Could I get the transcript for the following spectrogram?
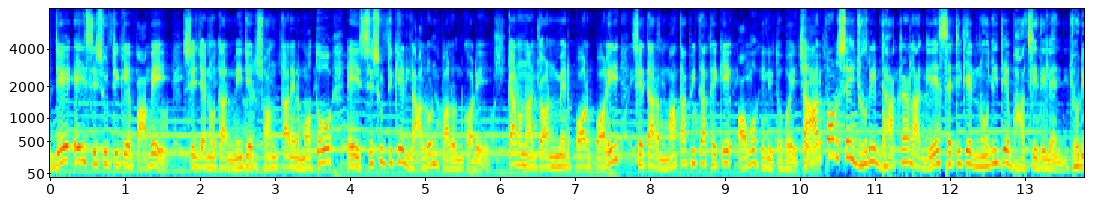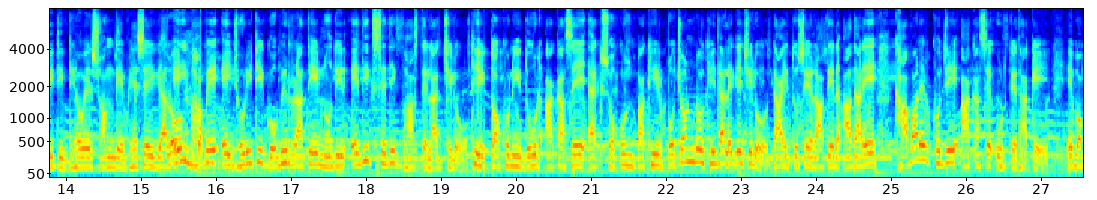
যে এই শিশুটিকে পাবে, সে যেন তার নিজের সন্তানের মতো এই শিশুটিকে লালন পালন করে। কেননা জন্মের পর পরই সে তার মাতা পিতা থেকে অবহেলিত হয়েছে। তারপর সেই ঝুড়ির ঢাকনা লাগিয়ে সেটিকে নদীতে ভাসিয়ে দিলেন। ঝুড়িটি ঢেউয়ের সঙ্গে ভেসেই গেল। এইভাবে এই ঝুড়িটি গভীর রাতে নদীর এদিক সেদিক ভাসতে লাগছিল। ঠিক তখনই দূর আকাশে এক শকুন পাখির প্রচণ্ড খিদা লেগেছিল, তাই তো সে রাতের আধারে খাবারের খোঁজে আকাশে উঠতে থাকে এবং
